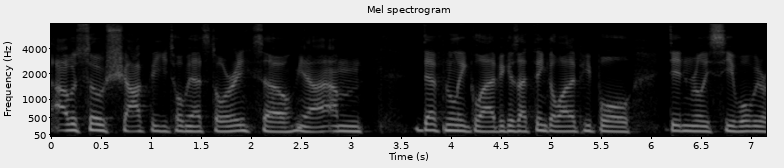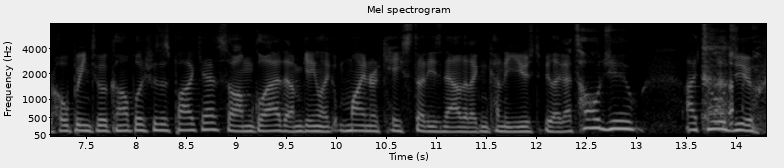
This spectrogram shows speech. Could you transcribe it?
I was so shocked that you told me that story. So yeah, I'm definitely glad because I think a lot of people didn't really see what we were hoping to accomplish with this podcast. So I'm glad that I'm getting like minor case studies now that I can kind of use to be like, I told you, I told you.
